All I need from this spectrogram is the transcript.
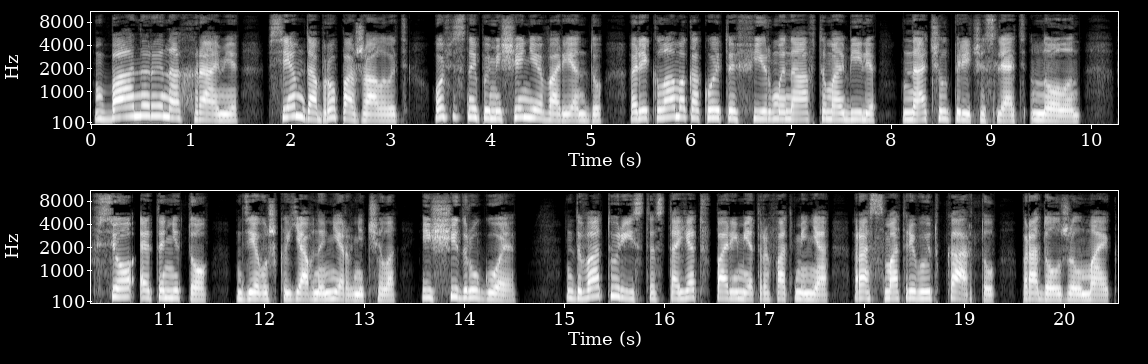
«Баннеры на храме, всем добро пожаловать, офисное помещение в аренду, реклама какой-то фирмы на автомобиле, начал перечислять Нолан. «Все это не то», — девушка явно нервничала. «Ищи другое». «Два туриста стоят в паре метров от меня, рассматривают карту», — продолжил Майк.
